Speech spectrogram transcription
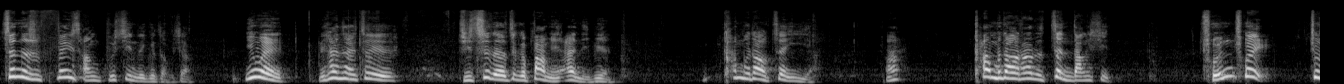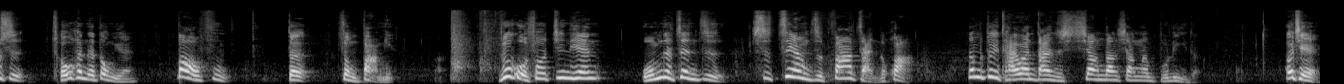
真的是非常不幸的一个走向，因为你看在这几次的这个罢免案里面，看不到正义啊，啊，看不到它的正当性，纯粹就是仇恨的动员、报复的这种罢免。如果说今天我们的政治是这样子发展的话，那么对台湾当然是相当相当不利的。而且，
